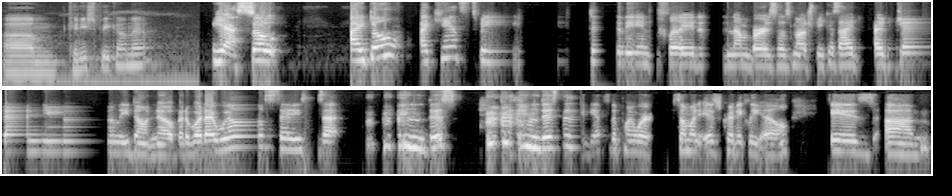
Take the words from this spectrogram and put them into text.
Um, can you speak on that? Yeah, so I don't, I can't speak to the inflated numbers as much because I, I genuinely don't know. But what I will say is that this, this is, gets to the point where someone is critically ill is um,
